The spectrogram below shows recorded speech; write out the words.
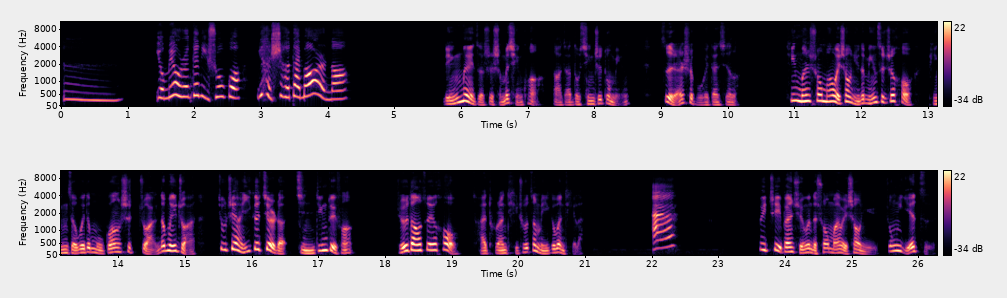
嗯，有没有人跟你说过你很适合戴猫耳呢？林妹子是什么情况，大家都心知肚明，自然是不会担心了。听完双马尾少女的名字之后，平泽威的目光是转都没转，就这样一个劲儿的紧盯对方，直到最后才突然提出这么一个问题来：“啊！”被这般询问的双马尾少女中野子，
